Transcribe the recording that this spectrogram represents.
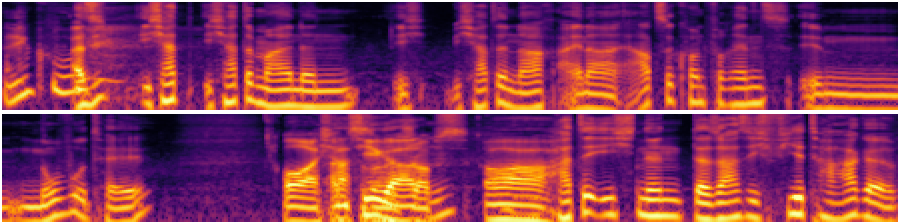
ja. Wie cool. Also ich, ich, hatte, ich hatte mal einen, ich, ich hatte nach einer Ärztekonferenz im Novotel, oh, ich hasse so Tiergarten. Jobs. Oh. hatte ich einen, da saß ich vier Tage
